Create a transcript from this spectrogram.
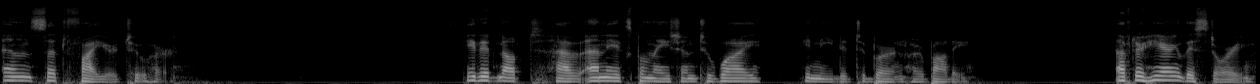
and set fire to her. He did not have any explanation to why he needed to burn her body. After hearing this story,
